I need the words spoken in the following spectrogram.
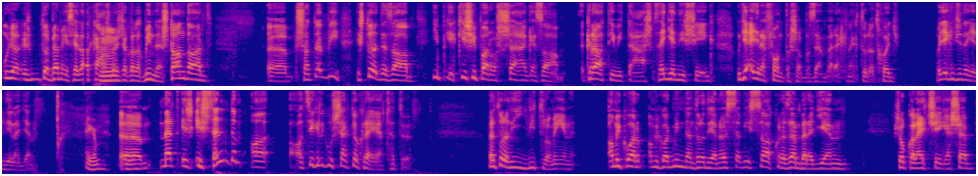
ugyan, és tudod, bemész egy lakásba, uh-huh. és gyakorlatilag minden standard, ö, stb. És tudod, ez a ip- kisiparosság, ez a kreativitás, az egyediség, ugye egyre fontosabb az embereknek, tudod, hogy, hogy egy kicsit egyedi legyen. Igen. Ö, mert, és, és szerintem a, a ciklikusság tökre érthető. Mert tudod, így mit tudom én, amikor, amikor minden tudod ilyen össze-vissza, akkor az ember egy ilyen sokkal egységesebb,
